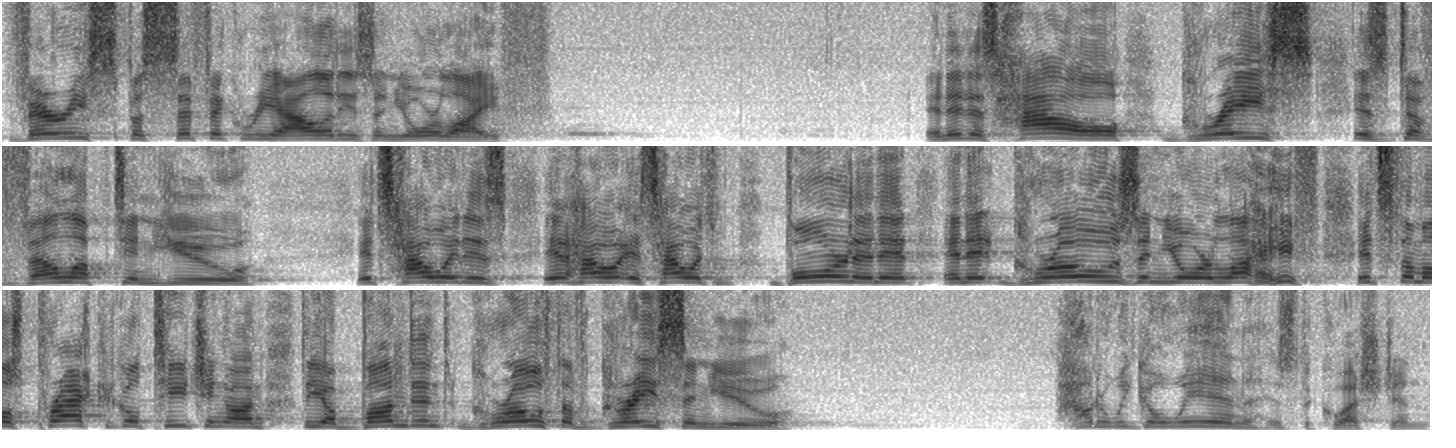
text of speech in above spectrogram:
very specific realities in your life. And it is how grace is developed in you. It's how it is, it how, it's how it's born in it and it grows in your life. It's the most practical teaching on the abundant growth of grace in you. How do we go in, is the question.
